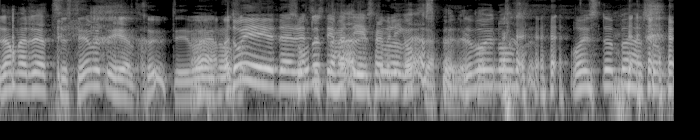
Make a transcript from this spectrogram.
Ja men rättssystemet är helt sjukt. Det var ju Ja, men då som- är ju det rättssystemet i Premier League också. Väsby? Det var ju någon, var en snubbe här som,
